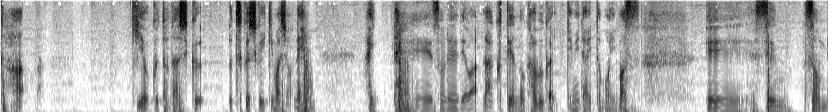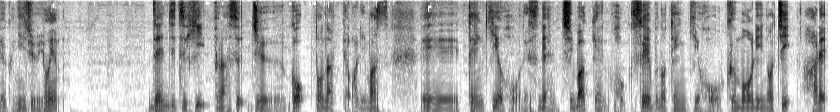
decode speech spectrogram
た。清く正しく美しくいきましょうね。はい。えー、それでは楽天の株価行ってみたいと思います。えー、1324円。前日比プラス15となっております。えー、天気予報ですね。千葉県北西部の天気予報、曇りのち晴れ。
